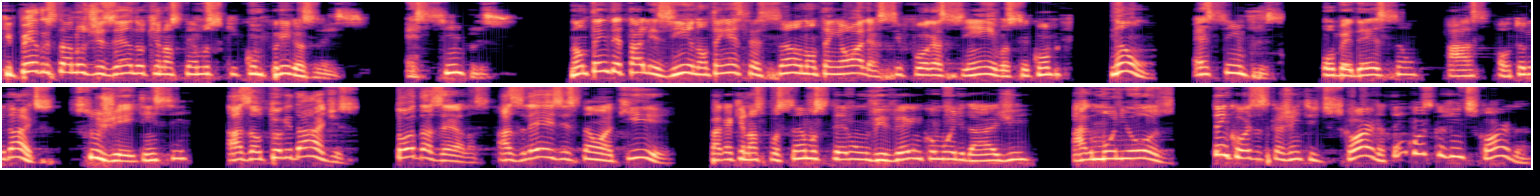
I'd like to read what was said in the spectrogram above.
Que Pedro está nos dizendo que nós temos que cumprir as leis. É simples. Não tem detalhezinho, não tem exceção, não tem, olha, se for assim, você cumpre. Não. É simples. Obedeçam às autoridades. Sujeitem-se às autoridades. Todas elas. As leis estão aqui para que nós possamos ter um viver em comunidade harmonioso. Tem coisas que a gente discorda? Tem coisas que a gente discorda.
